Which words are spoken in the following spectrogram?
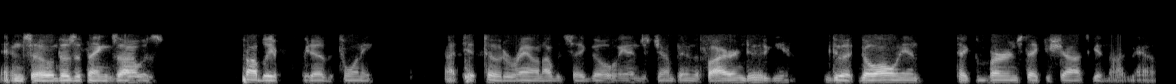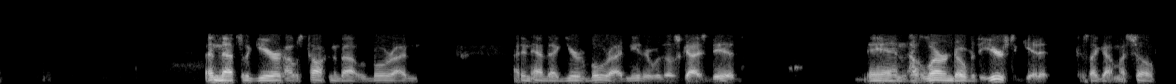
And so those are things I was probably afraid of at 20. I tiptoed around. I would say go in, just jump in the fire and do it again. Do it, go all in, take the burns, take your shots, get knocked down. And that's the gear I was talking about with bull riding. I didn't have that gear of bull riding either, where those guys did. And I learned over the years to get it because I got myself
